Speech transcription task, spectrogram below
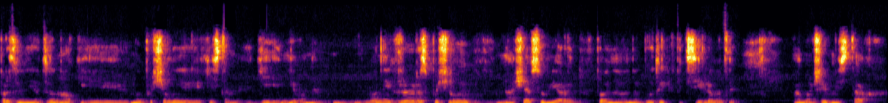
прозвонив дзвонок, і ми почали якісь там дії. Ні, вони вони їх вже розпочали. На часом яру, впевнено, вони будуть їх підсилювати, а в інших містах,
